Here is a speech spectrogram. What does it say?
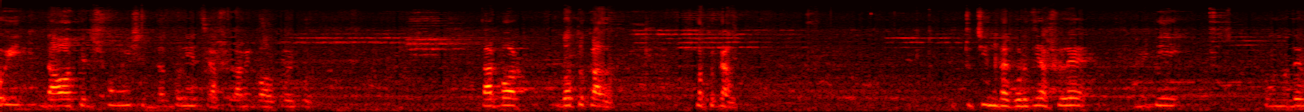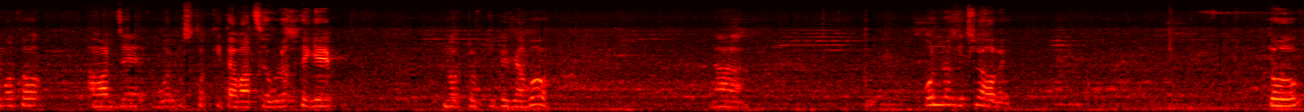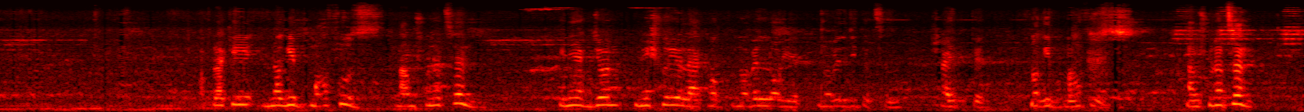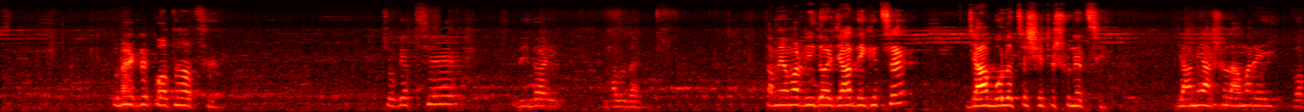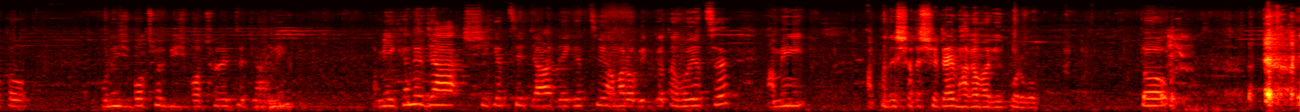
ওই দাওয়াতের সময় সিদ্ধান্ত নিয়েছি, আসলে আমি গল্পই করব তারপর গতকাল গতকাল একটু চিন্তা করেছি আসলে আমি কি অন্যদের মতো আমার যে বই পুস্তক কিতাব আছে, ওগুলোর থেকে নোট টুকে যাব? না, অন্য কিছু হবে? তো আপনারা কি নগিব মাহফুজ নাম শুনেছেন? তিনি একজন মিশরীয় লেখক, নোবেল লরিয়েট, নোবেল জিতেছেন সাহিত্যে। নগিব মাহফুজ, নাম শুনেছেন? ওনার একটা কথা আছে। চোখের হৃদয় ভালো তো আমি আমার হৃদয় যা দেখেছে, যা বলেছে সেটা শুনেছি। যে আমি আসলে আমার এই গত উনিশ বছর, বিশ বছরের যে জার্নি আমি এখানে যা শিখেছি, যা দেখেছি, আমার অভিজ্ঞতা হয়েছে, আমি আপনাদের সাথে সেটাই ভাগাভাগি করব। তো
